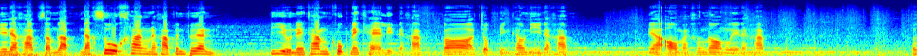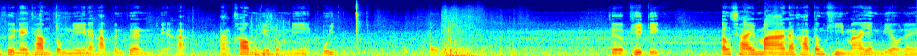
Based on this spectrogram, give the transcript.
นี่นะครับสำหรับนักสู้คลั่งนะครับ เพื่อนๆ ที่อยู่ในถ้ำคุกในแคริตนะครับ ก็จบเพียงเท่านี้นะครับเนี่ยออกมาข้างนอกเลยนะครับ ก็คือในถ้ำตรงนี้นะครับ เพื่อนๆเนี่ยครับทางเข้ามันอยู่ตรงนี้อุ้ยโอ้โหเจอพิษอีกต้องใช้ม้านะครับ ต้องขี่ม้าอย่างเดียวเลย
